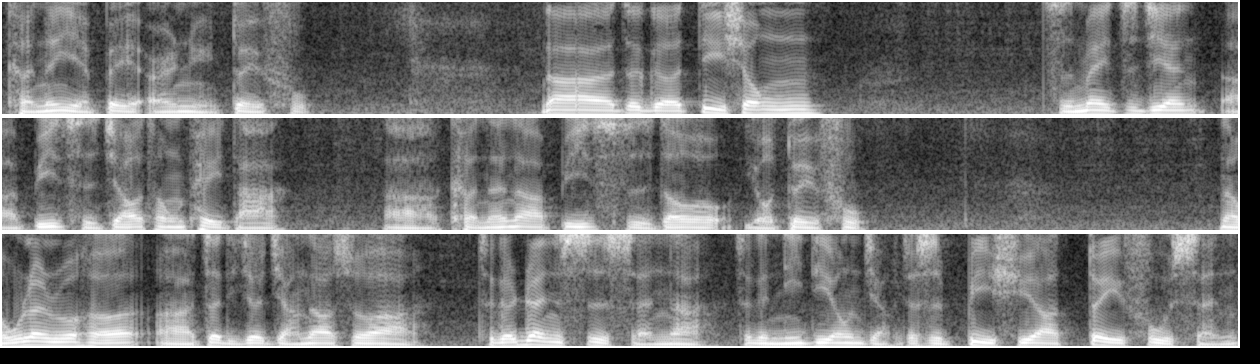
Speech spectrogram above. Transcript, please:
可能也被儿女对付。那这个弟兄姊妹之间啊，彼此交通配搭啊，可能啊彼此都有对付。那无论如何啊，这里就讲到说啊。这个认识神啊，这个尼迪翁讲就是必须要对付神，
